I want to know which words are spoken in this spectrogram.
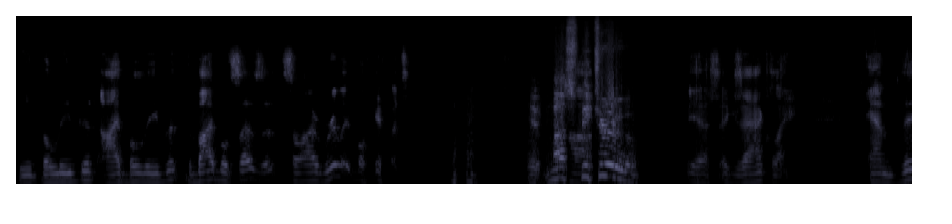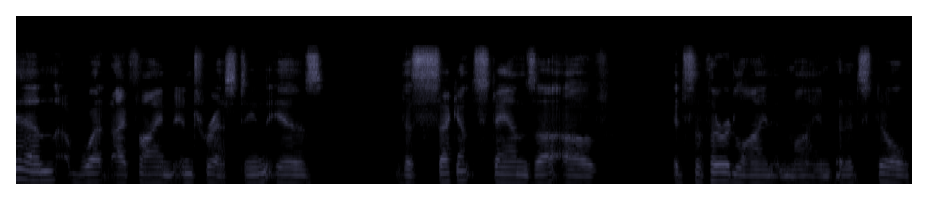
He believed it. I believe it. The Bible says it. So I really believe it. It must be uh, true. Yes, exactly. And then what I find interesting is the second stanza of it's the third line in mine, but it's still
